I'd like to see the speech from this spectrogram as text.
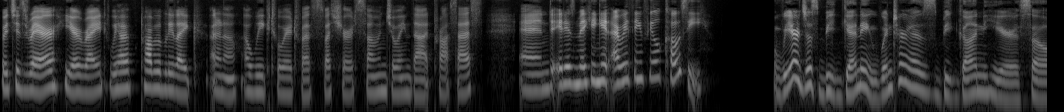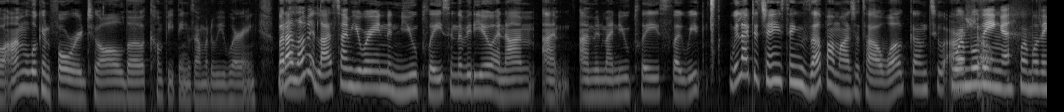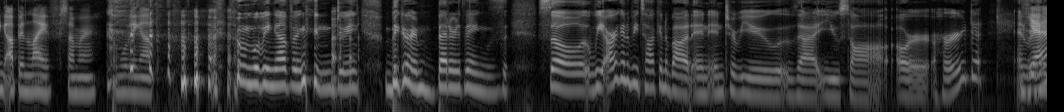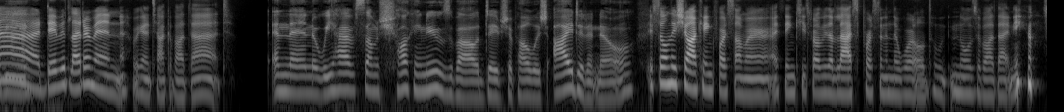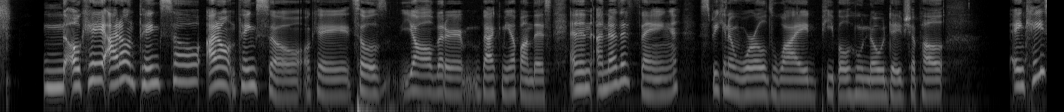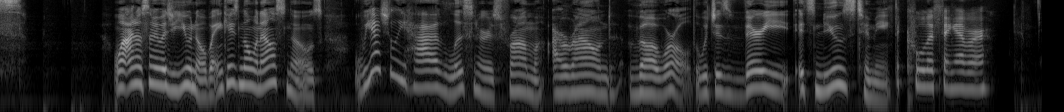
which is rare here, right? We have probably like, I don't know, a week to wear to a sweatshirt, so I'm enjoying that process. And it is making it everything feel cozy. We are just beginning. Winter has begun here, so I'm looking forward to all the comfy things I'm going to be wearing. But yeah. I love it. Last time you were in a new place in the video, and I'm I'm I'm in my new place. Like we we like to change things up on Matcha Welcome to our. We're show. moving. We're moving up in life, Summer. We're moving up. moving up and doing bigger and better things. So we are going to be talking about an interview that you saw or heard and yeah, be... David Letterman. We're going to talk about that. And then we have some shocking news about Dave Chappelle, which I didn't know. It's only shocking for Summer. I think she's probably the last person in the world who knows about that news. Okay, I don't think so. I don't think so. Okay, so y'all better back me up on this. And then another thing, speaking of worldwide people who know Dave Chappelle, in case well, I know some of you know, but in case no one else knows, we actually have listeners from around the world, which is very, it's news to me. It's the coolest thing ever.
